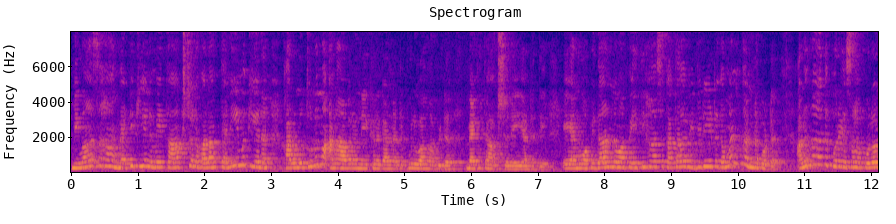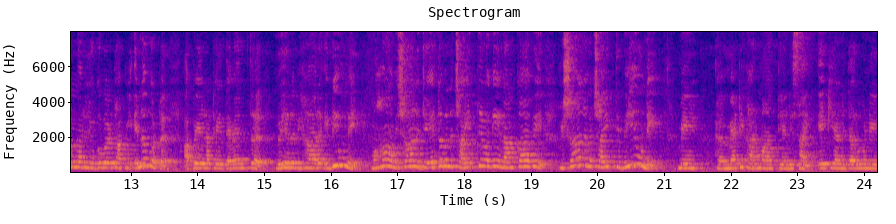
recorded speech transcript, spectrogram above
නිවාස හා මැටි කියන මේ තාක්ෂණ වළං තැනීම කියන කරුණු තුනම අනාවරණය කරගන්නට පුළුවන් අපිට මැටි තාක්ෂණයේ යටතේ. ඒ අනුව අපි දන්නවා අපේ ඉතිහාස කතාව ඉදිරියට ගමන් කරනකොට අනුරාධපුරය සහ පොළොන්නරු යුගවලට අපි එනකොට අපේ රටේ දැවැන්ත වෙහෙර විහාර ඉදි වුණේ මහා විශාල ජේතවන චෛත්‍ය වගේ ලංකාවේ විශාලම චෛත්‍ය බිහි වුණේ මේ මැටි කර්මාන්තය නිසයි. ඒ කියන්නේ දරුවනේ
